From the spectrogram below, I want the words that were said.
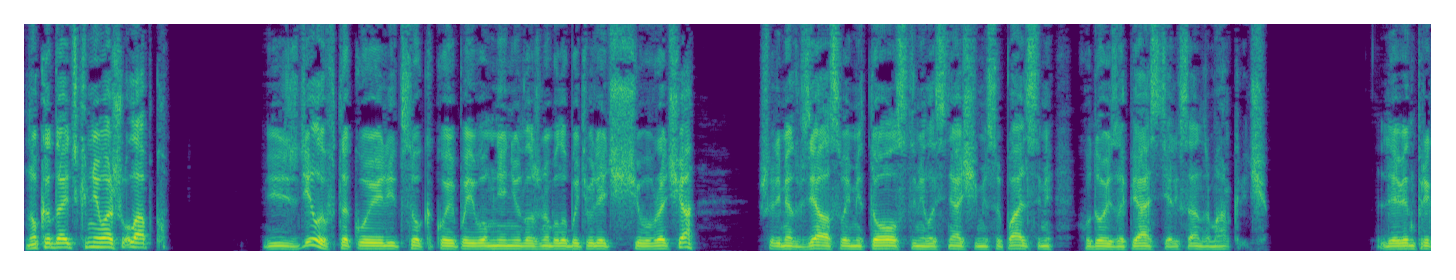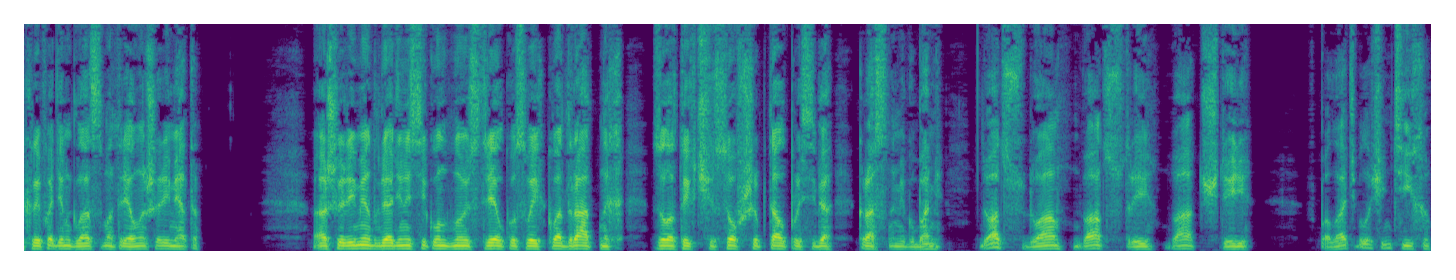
Ну-ка дайте-ка мне вашу лапку. И, сделав такое лицо, какое, по его мнению, должно было быть у лечащего врача, Шеремет взял своими толстыми, лоснящимися пальцами худое запястье Александра Марковича. Левин, прикрыв один глаз, смотрел на Шеремета а Шеремет, глядя на секундную стрелку своих квадратных золотых часов, шептал про себя красными губами. Двадцать два, двадцать три, двадцать четыре. В палате было очень тихо.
